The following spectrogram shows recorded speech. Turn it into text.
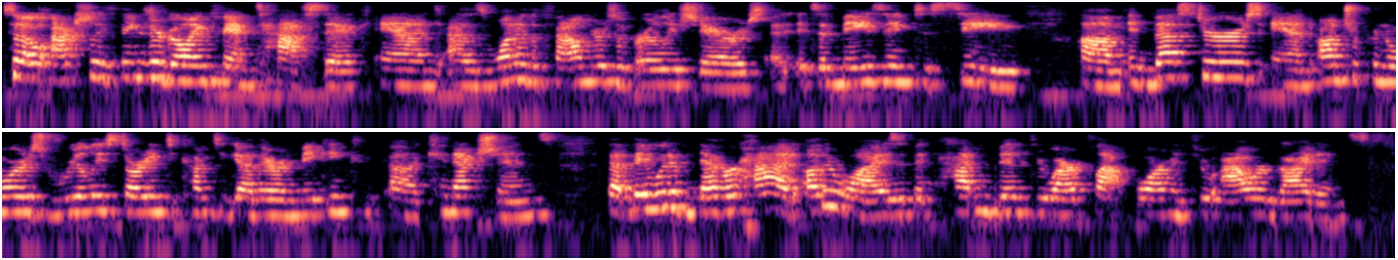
So actually, things are going fantastic. And as one of the founders of Early Shares, it's amazing to see um, investors and entrepreneurs really starting to come together and making uh, connections that they would have never had otherwise if it hadn't been through our platform and through our guidance.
